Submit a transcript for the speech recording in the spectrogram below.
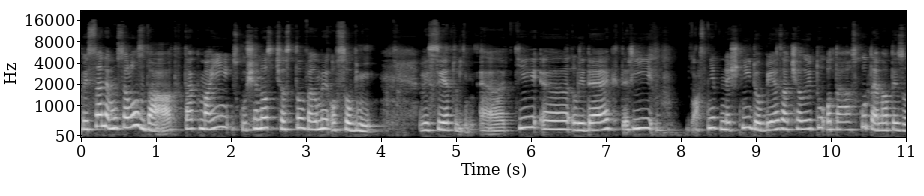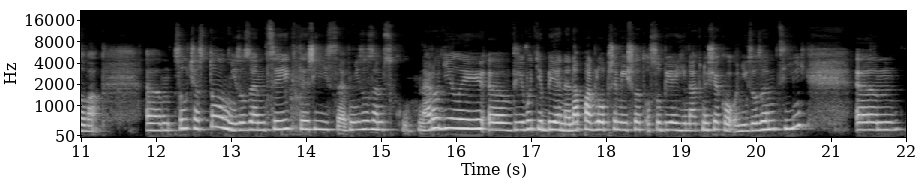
by se nemuselo zdát, tak mají zkušenost často velmi osobní. Vysvětlím. E, ti e, lidé, kteří vlastně v dnešní době začali tu otázku tematizovat, jsou často nizozemci, kteří se v Nizozemsku narodili, uh, v životě by je nenapadlo přemýšlet o sobě jinak než jako o nizozemcích. Um,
